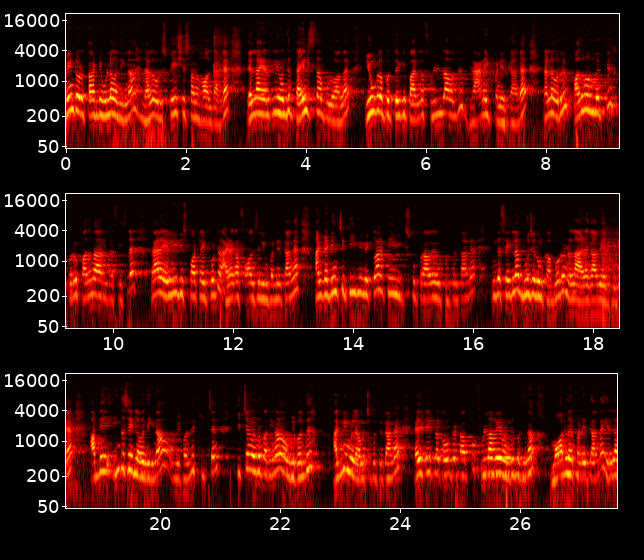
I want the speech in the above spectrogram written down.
மெயின் டோரை தாண்டி உள்ளே வந்தீங்கன்னா நல்ல ஒரு ஸ்பேஷியஸான ஹால் தாங்க. எல்லா இடத்துலையும் வந்து டைல்ஸ் தான் போடுவாங்க. இவங்களை பொறுத்த வரைக்கும் பாருங்கள் ஃபுல்லாக வந்து கிரானைட் பண்ணியிருக்காங்க. நல்ல ஒரு பதினொன்றுக்கு ஒரு பதினாறு சைஸில் மேலே எல்இடி ஸ்பாட் லைட் போட்டு அழகாக ஃபால் சீலிங் பண்ணியிருக்காங்க. ஹண்ட்ரட் இன்ச் டிவி வைக்கலாம். டிவி சூப்பராகவே கொடுத்துருக்காங்க. இந்த சைடில் பூஜை ரூம் கபோர்டும் நல்லா அழகாகவே இருக்குங்க. அப்படியே இந்த சைடில் பார்த்தீங்கன்னா உங்களுக்கு வந்து கிச்சன் கிச்சன் வந்து பார்த்தீங்கன்னா உங்களுக்கு வந்து அக்னிமுள்ள அமைச்சு கொடுத்துருக்காங்க. எல் டைப்பில் கவுண்டர் டாப்பு ஃபுல்லாகவே வந்து பார்த்தீங்கன்னா மாடலர் பண்ணியிருக்காங்க. எல்லா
